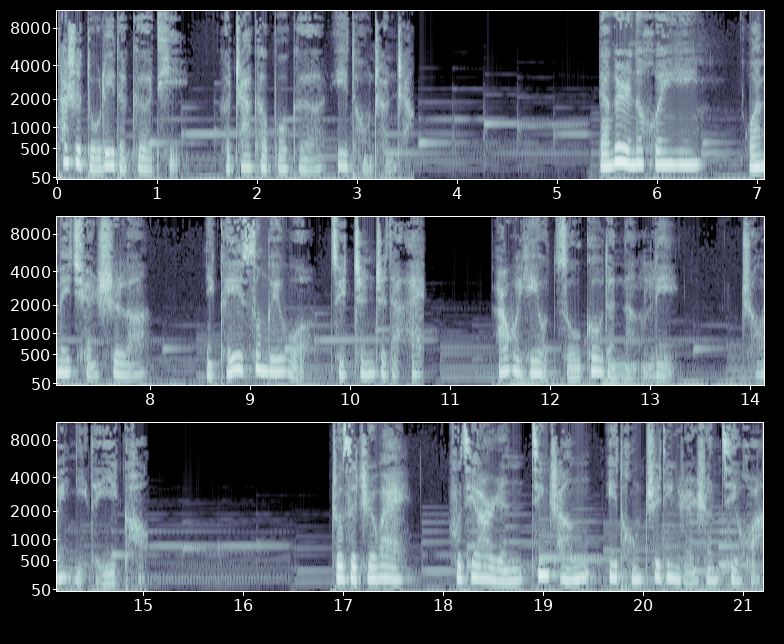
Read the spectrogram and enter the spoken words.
她是独立的个体，和扎克伯格一同成长。两个人的婚姻，完美诠释了：你可以送给我最真挚的爱，而我也有足够的能力，成为你的依靠。除此之外，夫妻二人经常一同制定人生计划，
